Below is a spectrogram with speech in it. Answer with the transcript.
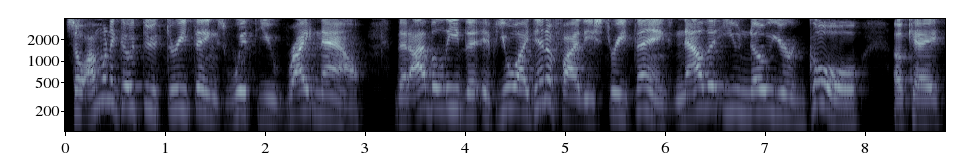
So I'm going to go through three things with you right now that I believe that if you identify these three things, now that you know your goal, okay,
